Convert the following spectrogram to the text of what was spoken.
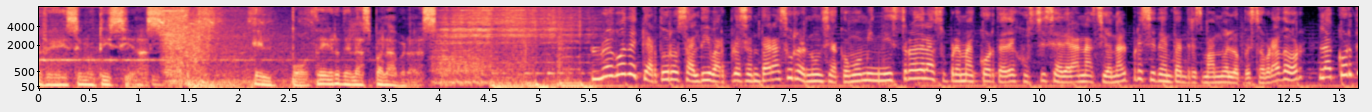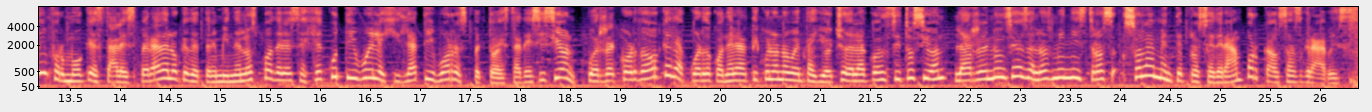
MBS Noticias. El poder de las palabras. Luego de que Arturo Saldívar presentara su renuncia como ministro de la Suprema Corte de Justicia de la Nación al presidente Andrés Manuel López Obrador, la Corte informó que está a la espera de lo que determinen los poderes ejecutivo y legislativo respecto a esta decisión, pues recordó que de acuerdo con el artículo 98 de la Constitución, las renuncias de los ministros solamente procederán por causas graves.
